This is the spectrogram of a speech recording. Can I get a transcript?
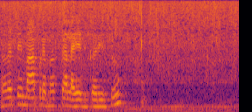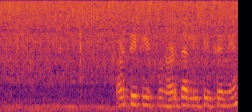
હવે તેમાં આપણે મસાલા એડ કરીશું. અડધી ટીસ્પૂન હળદર લીધી છે મેં.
